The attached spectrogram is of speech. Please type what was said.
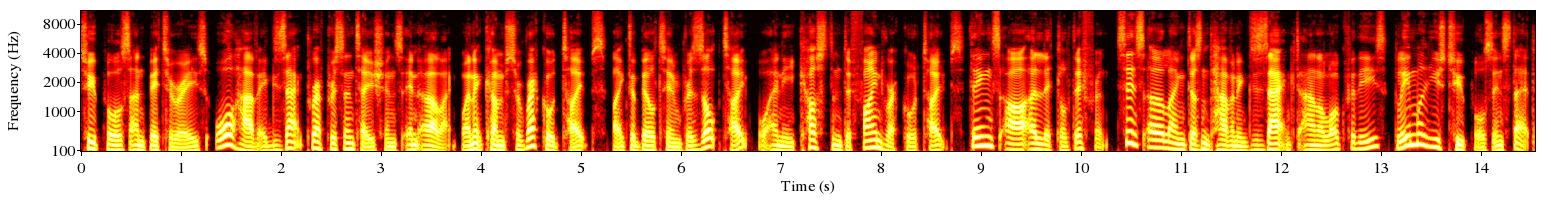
tuples, and bit arrays all have exact representations in Erlang. When it comes to record types, like the built-in result type or any custom-defined record types, things are a little different. Since Erlang doesn't have an exact analog for these, Gleam will use tuples instead.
